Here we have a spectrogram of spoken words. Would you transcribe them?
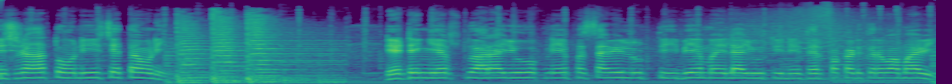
નિષ્ણાતોની ચેતવણી. ડેટિંગ એપ્સ દ્વારા યુવકને ફસાવી લૂંટતી બે મહિલા યુવતીની ધરપકડ કરવામાં આવી.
